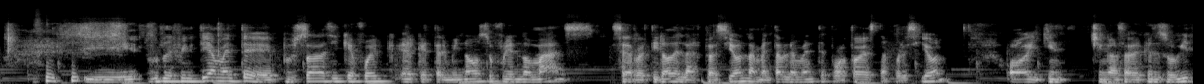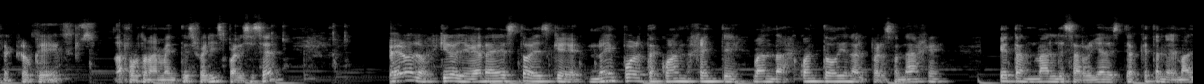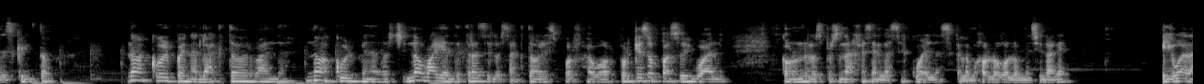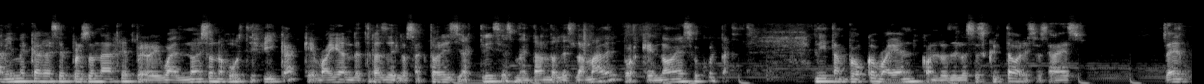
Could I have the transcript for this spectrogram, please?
y definitivamente, pues ahora sí que fue el que terminó sufriendo más, se retiró de la actuación, lamentablemente por toda esta presión. Hoy, quien chingada sabe qué es de su vida. Creo que pues, afortunadamente es feliz, parece ser. Pero lo que quiero llegar a esto es que no importa cuánta gente, banda, cuánto odian al personaje, qué tan mal desarrollado esté, qué tan mal escrito. No culpen al actor, banda. No culpen a los No vayan detrás de los actores, por favor. Porque eso pasó igual con uno de los personajes en las secuelas, que a lo mejor luego lo mencionaré igual a mí me caga ese personaje, pero igual no eso no justifica que vayan detrás de los actores y actrices mentándoles la madre, porque no es su culpa. Ni tampoco vayan con los de los escritores, o sea, es,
